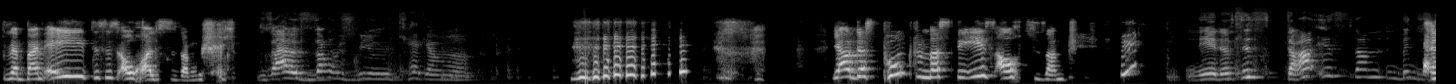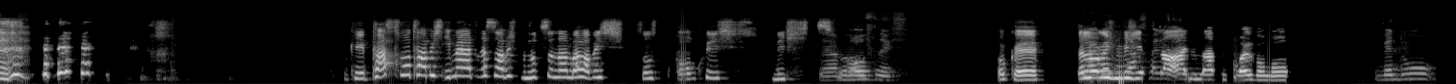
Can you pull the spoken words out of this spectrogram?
beim A, das ist auch alles zusammengeschrieben. Das ist alles zusammengeschrieben. Kecke, Mann. Ja, und das Punkt und das DE ist auch zusammengeschrieben. Nee, das ist. Da ist dann ein Bindestrich. Okay, Passwort habe ich, E-Mail-Adresse habe ich, Benutzername habe ich, sonst brauche ich nichts. ja, brauchst nicht. Okay. Dann logge ich mich jetzt da ich- ein und lade die Folge hoch. Wenn du,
